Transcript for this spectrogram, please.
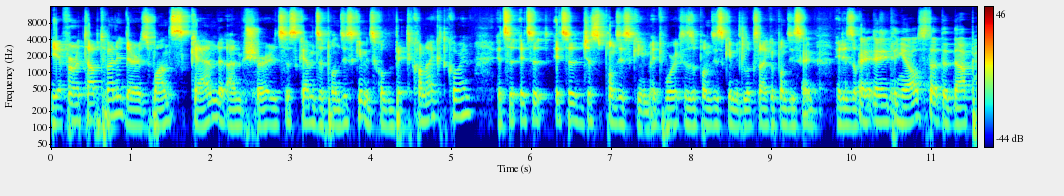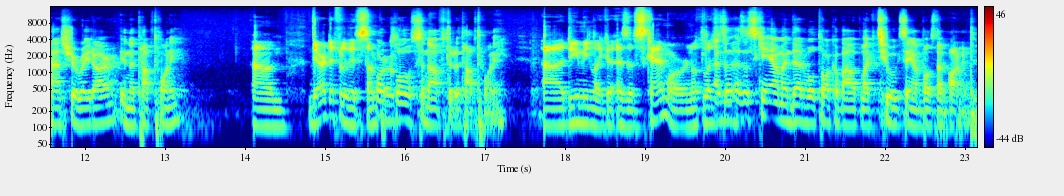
Yeah from the top 20 there's one scam that i'm sure it's a scam it's a ponzi scheme. It's called bitconnect coin. It's a it's a it's a just ponzi scheme. It works as a ponzi scheme. It looks like a ponzi scheme. And, it is a anything scheme. else that did not pass your radar in the top 20 um, there are definitely some or close enough to the top 20 uh, do you mean like a, as a scam or not? As a, as a scam, and then we'll talk about like two examples that aren't.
